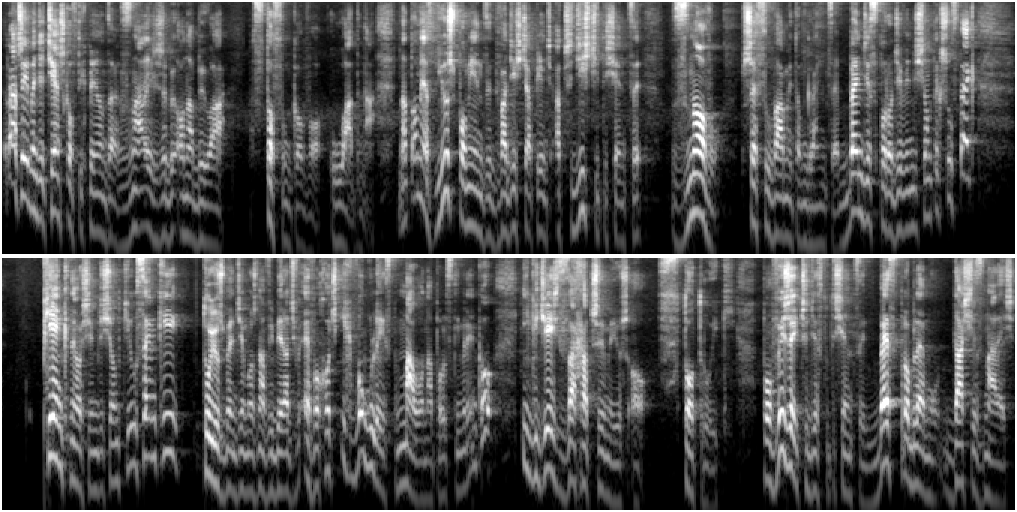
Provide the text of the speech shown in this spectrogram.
raczej będzie ciężko w tych pieniądzach znaleźć, żeby ona była stosunkowo ładna. Natomiast już pomiędzy 25 a 30 tysięcy znowu przesuwamy tą granicę. Będzie sporo 96, piękne 88. Tu już będzie można wybierać w Evo, choć ich w ogóle jest mało na polskim rynku i gdzieś zahaczymy już o 103. Powyżej 30 tysięcy bez problemu da się znaleźć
